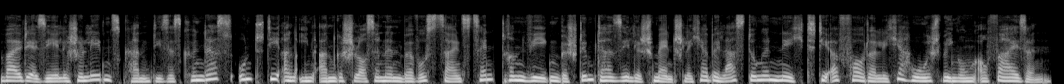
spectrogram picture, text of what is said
weil der seelische Lebenskern dieses Künders und die an ihn angeschlossenen Bewusstseinszentren wegen bestimmter seelisch-menschlicher Belastungen nicht die erforderliche hohe Schwingung aufweisen.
